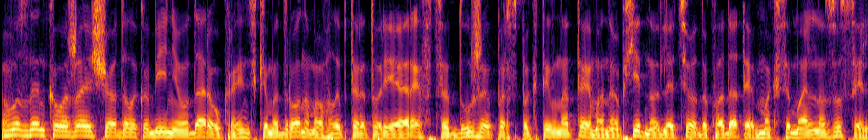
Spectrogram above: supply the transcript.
Гвозденко вважає, що далекобійні удари українськими дронами вглиб території РФ це дуже перспективна тема. Необхідно для цього докладати максимально зусиль.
